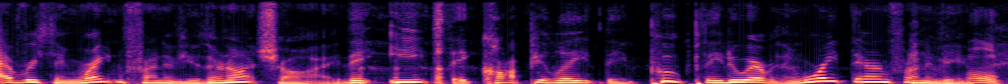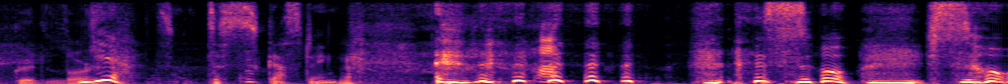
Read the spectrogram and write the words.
everything right in front of you they're not shy they eat they copulate they poop they do everything right there in front of you Oh, good lord. yeah it's disgusting so so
